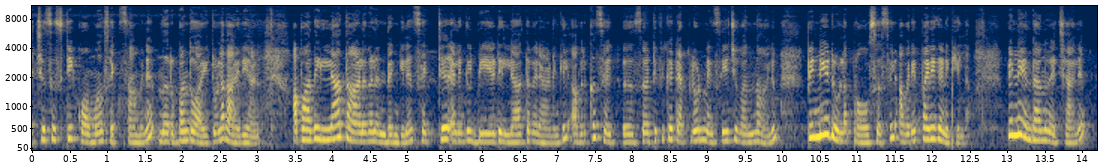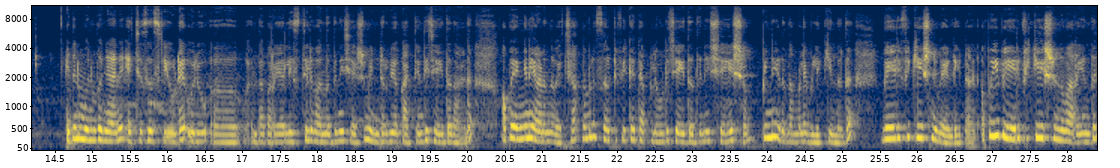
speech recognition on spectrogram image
H S S T commerce എക്സാമിന് നിർബന്ധമായിട്ടുള്ള കാര്യമാണ്. അപ്പോൾ അതില്ലാത്ത ആളുകളുണ്ടെങ്കിൽ സെറ്റ് അല്ലെങ്കിൽ ബി എഡ് ഇല്ലാത്തവരാണെങ്കിൽ അവർക്ക് സർട്ടിഫിക്കറ്റ് അപ്ലോഡ് മെസ്സേജ് വന്നാലും പിന്നീടുള്ള പ്രോസസ്സിൽ അവരെ പരിഗണിക്കില്ല പിന്നെ എന്താണെന്ന് വെച്ചാൽ ഇതിനു മുൻപ് ഞാൻ എച്ച് എസ് എസ് ടിയുടെ ഒരു എന്താ പറയുക ലിസ്റ്റിൽ വന്നതിന് ശേഷം ഇന്റർവ്യൂ ഒക്കെ അറ്റൻഡ് ചെയ്തതാണ്. അപ്പോൾ എങ്ങനെയാണെന്ന് വെച്ചാൽ നമ്മൾ സർട്ടിഫിക്കറ്റ് അപ്ലോഡ് ചെയ്തതിന് ശേഷം പിന്നീട് നമ്മളെ വിളിക്കുന്നത് വേരിഫിക്കേഷന് വേണ്ടിയിട്ടാണ്. അപ്പോൾ ഈ വേരിഫിക്കേഷൻ എന്ന് പറയുന്നത്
